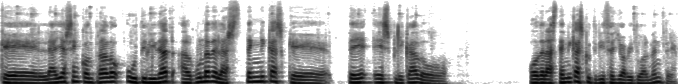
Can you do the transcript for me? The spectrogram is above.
que le hayas encontrado utilidad a alguna de las técnicas que te he explicado o de las técnicas que utilizo yo habitualmente.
